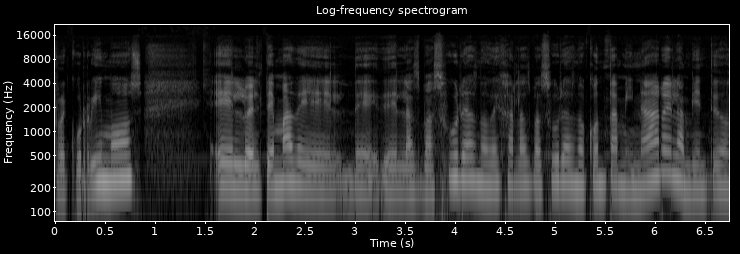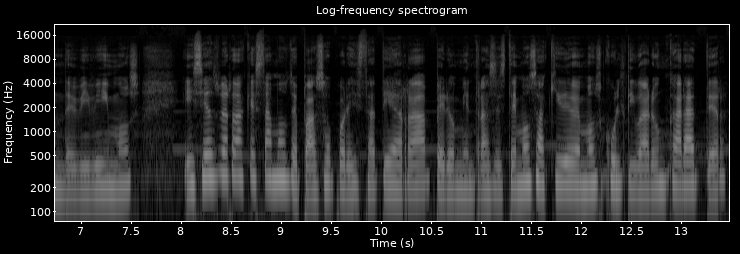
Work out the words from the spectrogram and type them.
recurrimos el, tema de, las basuras, no dejar las basuras, no contaminar el ambiente donde vivimos. Y sí es verdad que estamos de paso por esta tierra, pero mientras estemos aquí debemos cultivar un carácter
